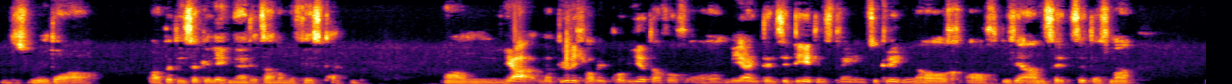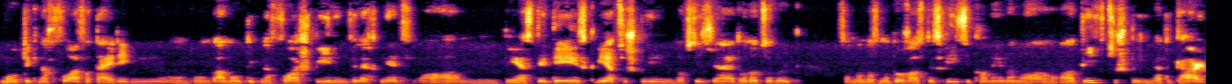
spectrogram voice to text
und das will ich da äh, bei dieser Gelegenheit jetzt auch nochmal festhalten. Ähm, ja, natürlich habe ich probiert, einfach äh, mehr Intensität ins Training zu kriegen, auch, auch diese Ansätze, dass man mutig nach vor verteidigen und, und auch mutig nach vor spielen. Vielleicht nicht ähm, die erste Idee ist, quer zu spielen und auf Sicherheit oder zurück, sondern dass man durchaus das Risiko nehmen, äh, äh, tief zu spielen, vertikal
